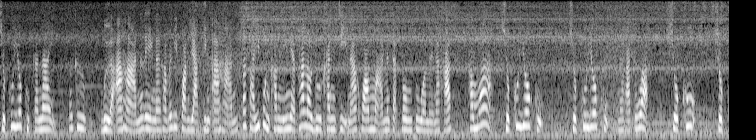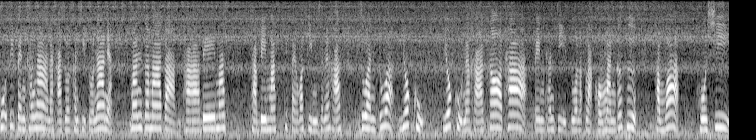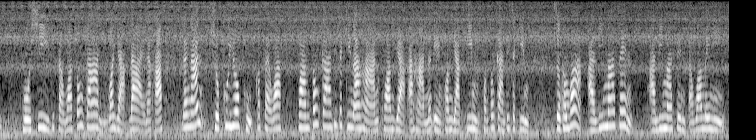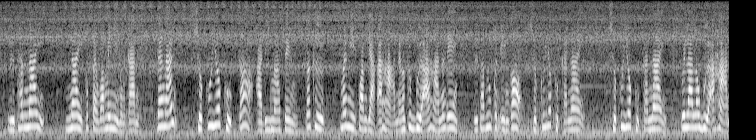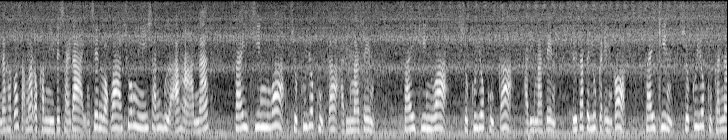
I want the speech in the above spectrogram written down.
ชคุโยคุกะไนก็คือเบื่ออาหารนั่นเองนะคะไม่มีความอยากกินอาหาร ภาษาญี่ปุ่นคำนี้เนี่ยถ้าเราดูคันจินะความหมายมันจะตรงตัวเลยนะคะคำว่าชคุโยคุชคุโยคุนะคะตัวชคุชคุที่เป็นข้างหน้านะคะ ตัวคันจิตัวหน้าเนี่ยมันจะมาจากทาเบมัสทาเบมัสที่แปลว่ากินใช่ไหมคะ ส่วนตัวโยคุโยคุนะคะ ก็ถ้าเป็นคันจิตัวหลักๆของมันก็คือคำว่าโฮชิ โฮชิที่แปลว่าต้องการหรือว่าอยากได้นะคะ ดังนั้นโชคุโยคุก็แปลว่า ความต้องการที่จะกินอาหาร ความอยากอาหารนั่นเอง ความอยากกิน ความต้องการที่จะกิน ส่วนคำว่าอาริมาเซนอาริมาเซนแปลว่าไม่มี หรือท่านไนไนก็แปลว่าไม่มีเหมือนกัน ดังนั้นโชคุโยคุก็อาริมาเซนก็คือไม่มีความอยากอาหารนะก็คือเบื่ออาหารนั่นเอง หรือถ้ารูปกันเองก็โชคุโยคุกันไน โชกุโยกุกันไนเวลาเราเบื่ออาหารนะคะ ก็สามารถเอาคำนี้ไปใช้ได้ อย่างเช่นเราบอกว่าช่วงนี้ฉันเบื่ออาหารนะไซคินว่าโชกุโยกุกะอาริมาเซนไซคินว่าโชกุโยกุกะอาริมาเซนหรือถ้าเป็นลูกกันเองก็ไซคินโชกุโยกุกันไน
